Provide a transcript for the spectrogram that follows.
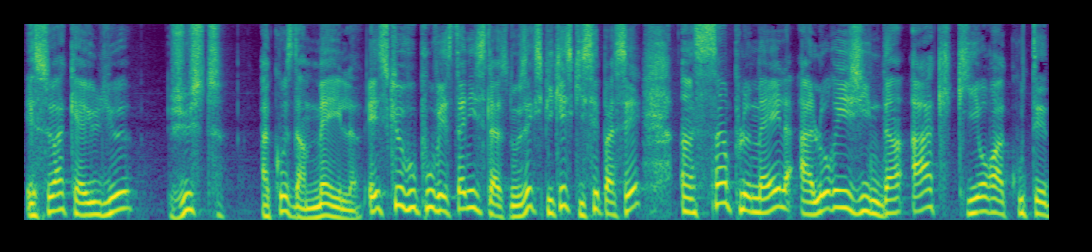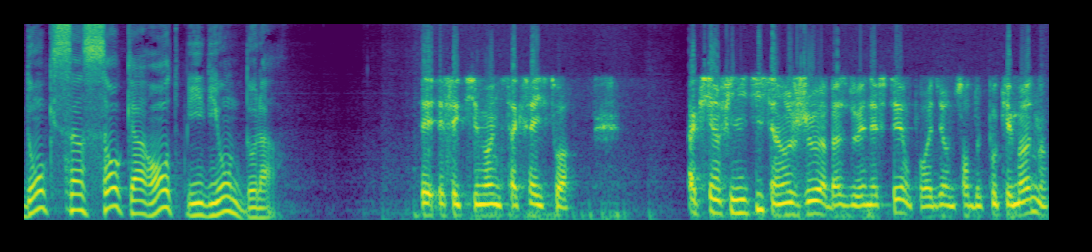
Et ce hack a eu lieu juste à cause d'un mail. Est-ce que vous pouvez, Stanislas, nous expliquer ce qui s'est passé? Un simple mail à l'origine d'un hack qui aura coûté donc 540 millions de dollars. C'est effectivement une sacrée histoire. Axie Infinity, c'est un jeu à base de NFT, on pourrait dire une sorte de Pokémon,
